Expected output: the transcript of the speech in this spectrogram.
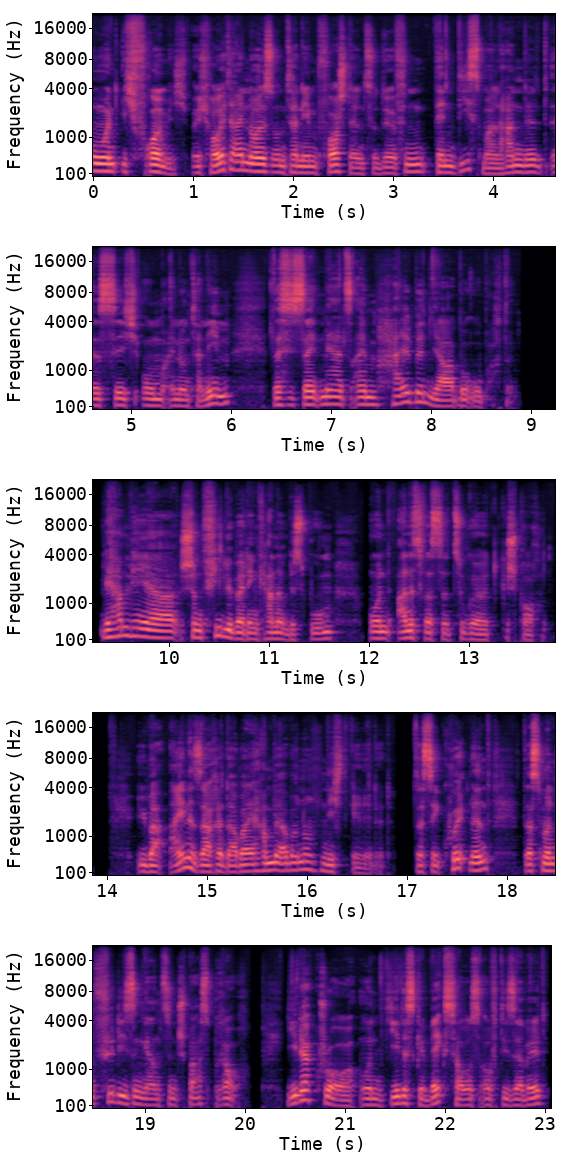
Und ich freue mich, euch heute ein neues Unternehmen vorstellen zu dürfen, denn diesmal handelt es sich um ein Unternehmen, das ich seit mehr als einem halben Jahr beobachte. Wir haben hier schon viel über den Cannabis-Boom und alles, was dazugehört, gesprochen. Über eine Sache dabei haben wir aber noch nicht geredet. Das Equipment, das man für diesen ganzen Spaß braucht. Jeder Grower und jedes Gewächshaus auf dieser Welt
